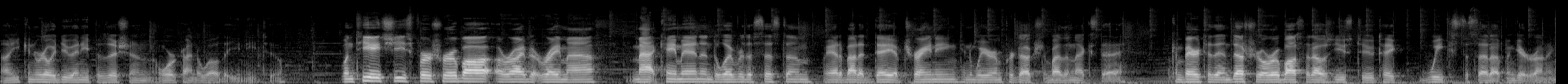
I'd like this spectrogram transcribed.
Uh, you can really do any position or kind of weld that you need to. When THG's first robot arrived at Raymath, Matt came in and delivered the system. We had about a day of training and we were in production by the next day. Compared to the industrial robots that I was used to, take weeks to set up and get running.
